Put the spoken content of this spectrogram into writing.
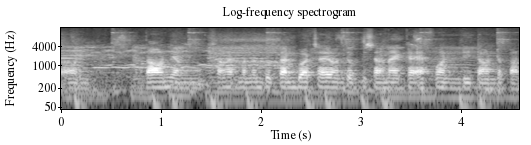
um, tahun yang sangat menentukan buat saya untuk bisa naik ke F1 di tahun depan.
